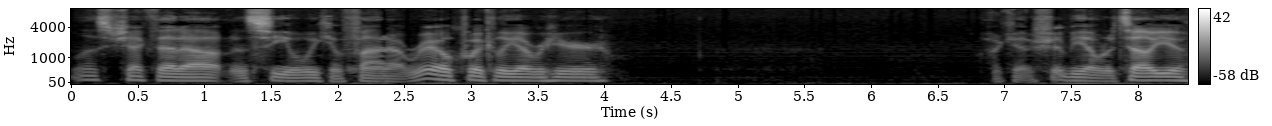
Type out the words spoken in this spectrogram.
let's check that out and see what we can find out real quickly over here. Okay, I should be able to tell you.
